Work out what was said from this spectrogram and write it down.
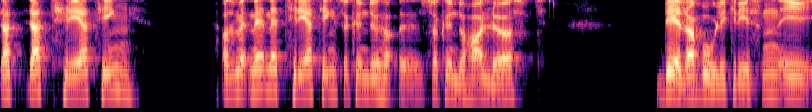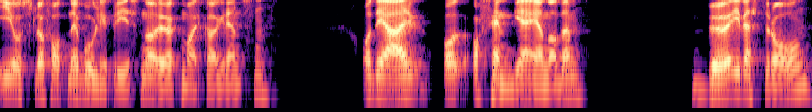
det er, det er tre ting Altså med, med, med, tre ting så kunne, du, så kunne du ha løst deler av boligkrisen i, i Oslo fått ned boligprisen og økt markagrensen. Og, det er, og, og 5G er en av dem. Bø i Vesterålen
